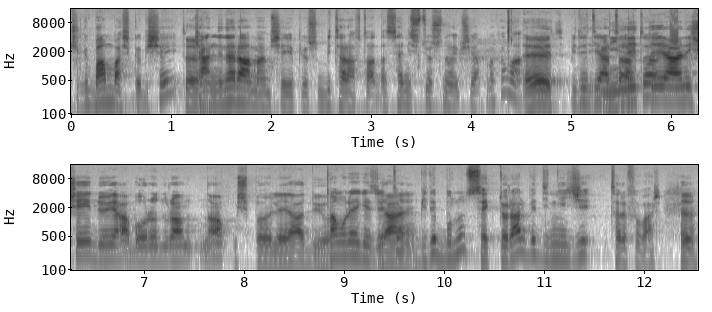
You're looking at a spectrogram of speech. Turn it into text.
Çünkü bambaşka bir şey. Tabii. Kendine rağmen bir şey yapıyorsun bir taraftan da. Sen istiyorsun öyle bir şey yapmak ama Evet. bir de diğer Millet tarafta de yani şey diyor ya Bora Duran ne yapmış böyle ya diyor. Tam oraya gelecektim. Yani, Bir de bunun sektörel ve dinleyici tarafı var. Tabii.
